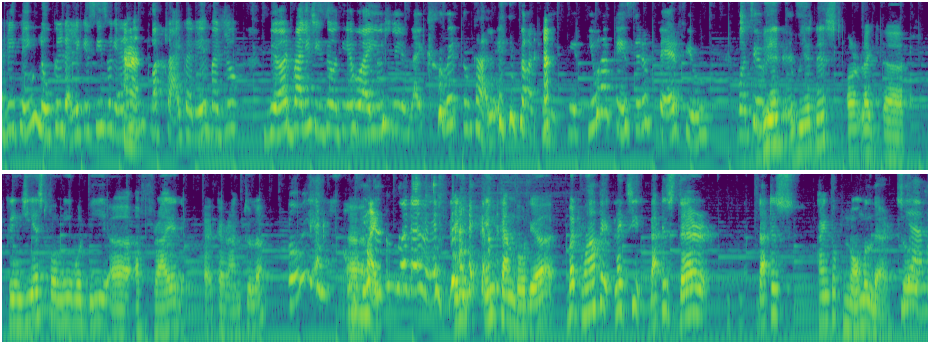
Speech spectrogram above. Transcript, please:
everything, local delicacies वगैरह uh-huh. मैंने सब try करिए, but जो weird वाली चीजें होती हैं वो I usually am like, wait तुम खा ले, not me. You have tasted a fair few. What's your Weird, weirdest? Weirdest or like uh, cringiest for me would be uh, a fried uh, tarantula. Oh yes. Uh, my. This is what I meant. in, in Cambodia, but वहाँ पे like see that is their that is kind of normal there. So yeah.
